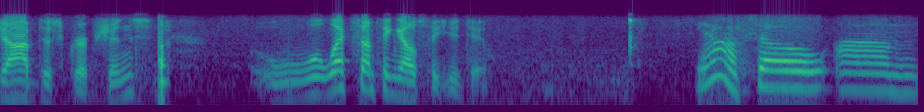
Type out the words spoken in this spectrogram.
job descriptions. Wh- What's something else that you do? Yeah. So, um,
